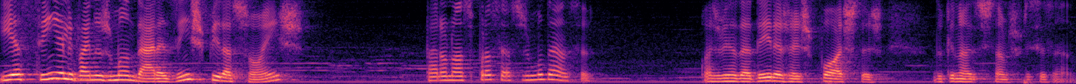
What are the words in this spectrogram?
E assim ele vai nos mandar as inspirações para o nosso processo de mudança com as verdadeiras respostas do que nós estamos precisando.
